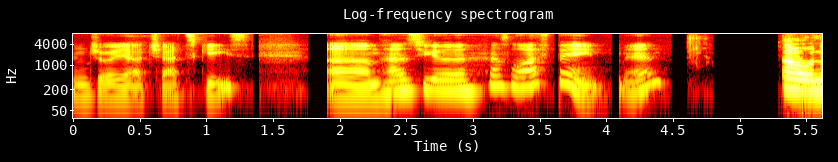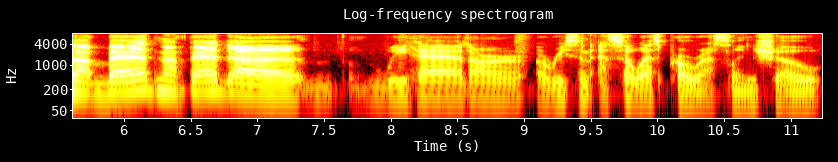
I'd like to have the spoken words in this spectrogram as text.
enjoy our chat skis. Um, how's your how's life been, man? Oh, not bad, not bad. Uh, we had our a recent SOS Pro Wrestling show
